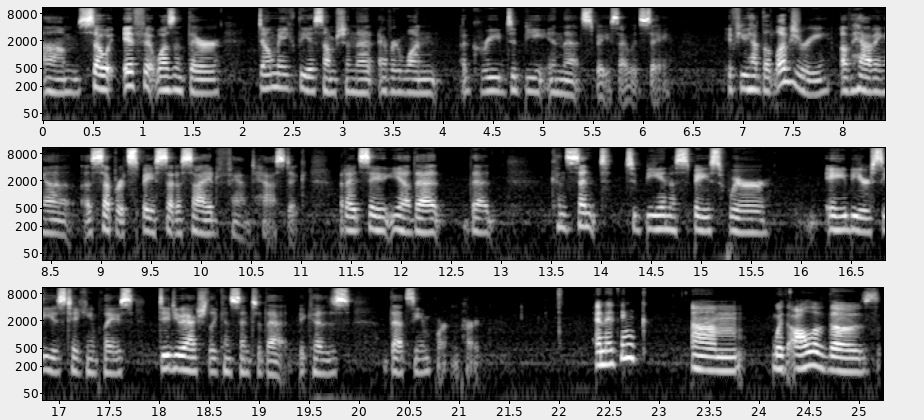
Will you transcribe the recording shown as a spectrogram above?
Um, so if it wasn't there, don't make the assumption that everyone agreed to be in that space, I would say. If you have the luxury of having a, a separate space set aside, fantastic. But I'd say, yeah, that that consent to be in a space where A, B, or C is taking place, did you actually consent to that? Because that's the important part. And I think um, with all of those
